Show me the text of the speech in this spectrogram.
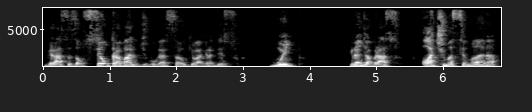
graças ao seu trabalho de divulgação, que eu agradeço muito. Grande abraço, ótima semana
